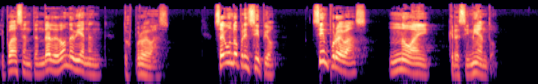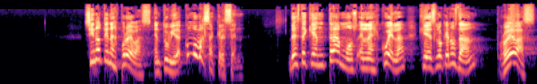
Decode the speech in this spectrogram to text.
y puedas entender de dónde vienen tus pruebas. Segundo principio, sin pruebas no hay crecimiento. Si no tienes pruebas en tu vida, ¿cómo vas a crecer? Desde que entramos en la escuela, ¿qué es lo que nos dan? Pruebas.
